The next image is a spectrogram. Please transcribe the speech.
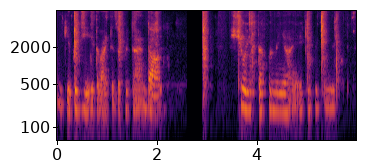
які події? Давайте запитаємо. Так. Що їх так поміняє? Які події відбудуться?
